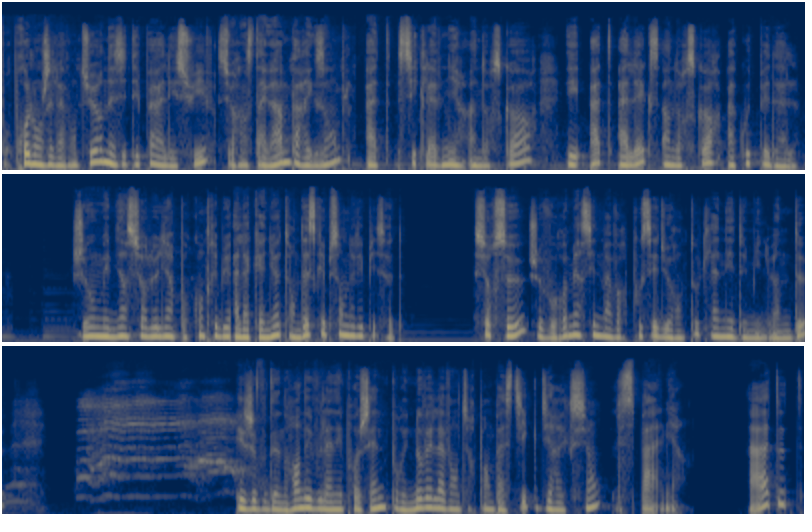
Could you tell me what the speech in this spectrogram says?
Pour prolonger l'aventure, n'hésitez pas à les suivre sur Instagram par exemple, at cycleavenir underscore et at alex underscore à coup de pédale. Je vous mets bien sûr le lien pour contribuer à la cagnotte en description de l'épisode. Sur ce, je vous remercie de m'avoir poussé durant toute l'année 2022 et je vous donne rendez-vous l'année prochaine pour une nouvelle aventure pampastique direction l'Espagne. À toutes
